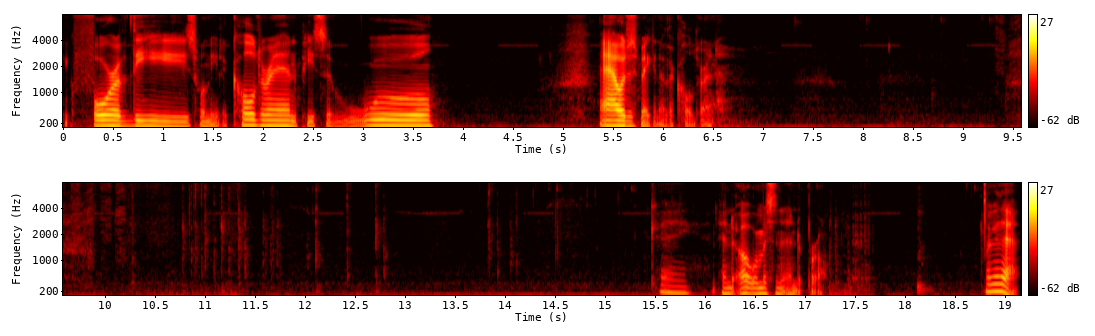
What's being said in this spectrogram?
Take four of these. We'll need a cauldron, a piece of wool. Ah, we'll just make another cauldron. Okay. And oh, we're missing an ender pearl. Look at that.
